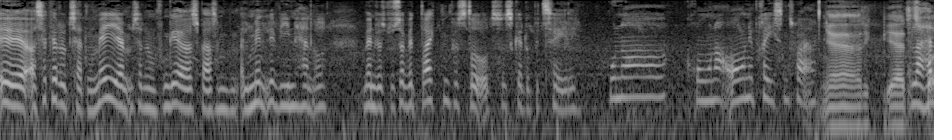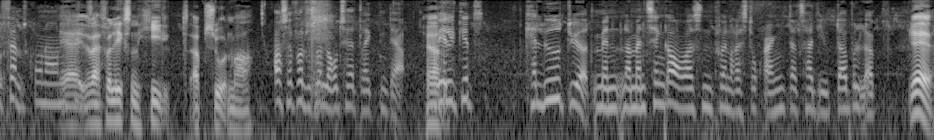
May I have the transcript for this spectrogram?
Øh, og så kan du tage den med hjem, så den fungerer også bare som almindelig vinhandel. Men hvis du så vil drikke den på stedet, så skal du betale 100 kroner oven i prisen, tror jeg. Ja, det, ja, det Eller tror- 90 kroner oven i Ja, i prisen. hvert fald ikke sådan helt absurd meget. Og så får du så lov til at drikke den der. Ja. Ja. Hvilket kan lyde dyrt, men når man tænker over sådan på en restaurant, der tager de jo dobbelt op Ja, ja.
